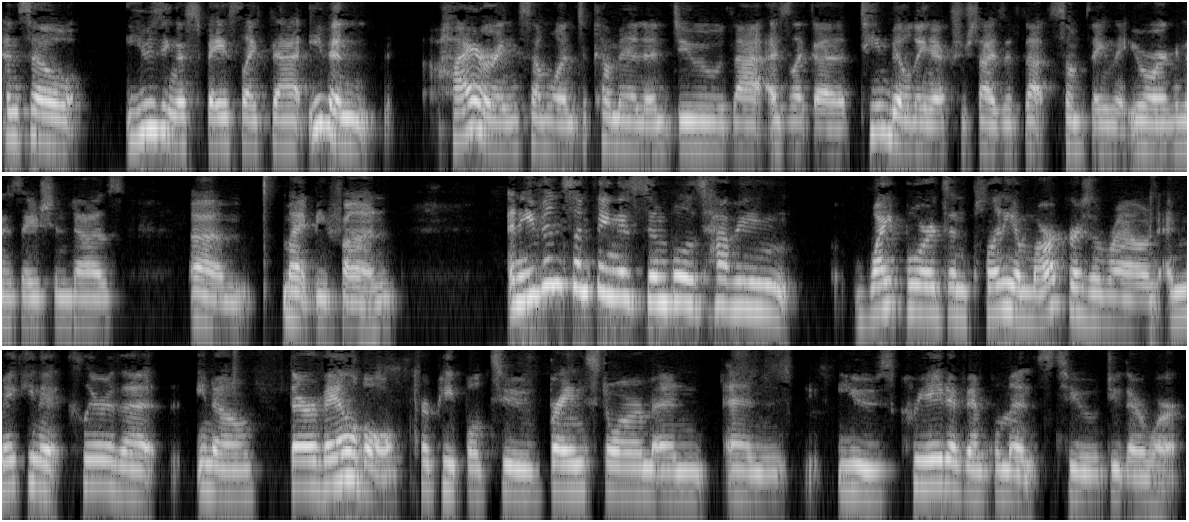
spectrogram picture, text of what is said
and so using a space like that, even hiring someone to come in and do that as like a team building exercise if that's something that your organization does um, might be fun and even something as simple as having whiteboards and plenty of markers around and making it clear that you know they're available for people to brainstorm and and use creative implements to do their work.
